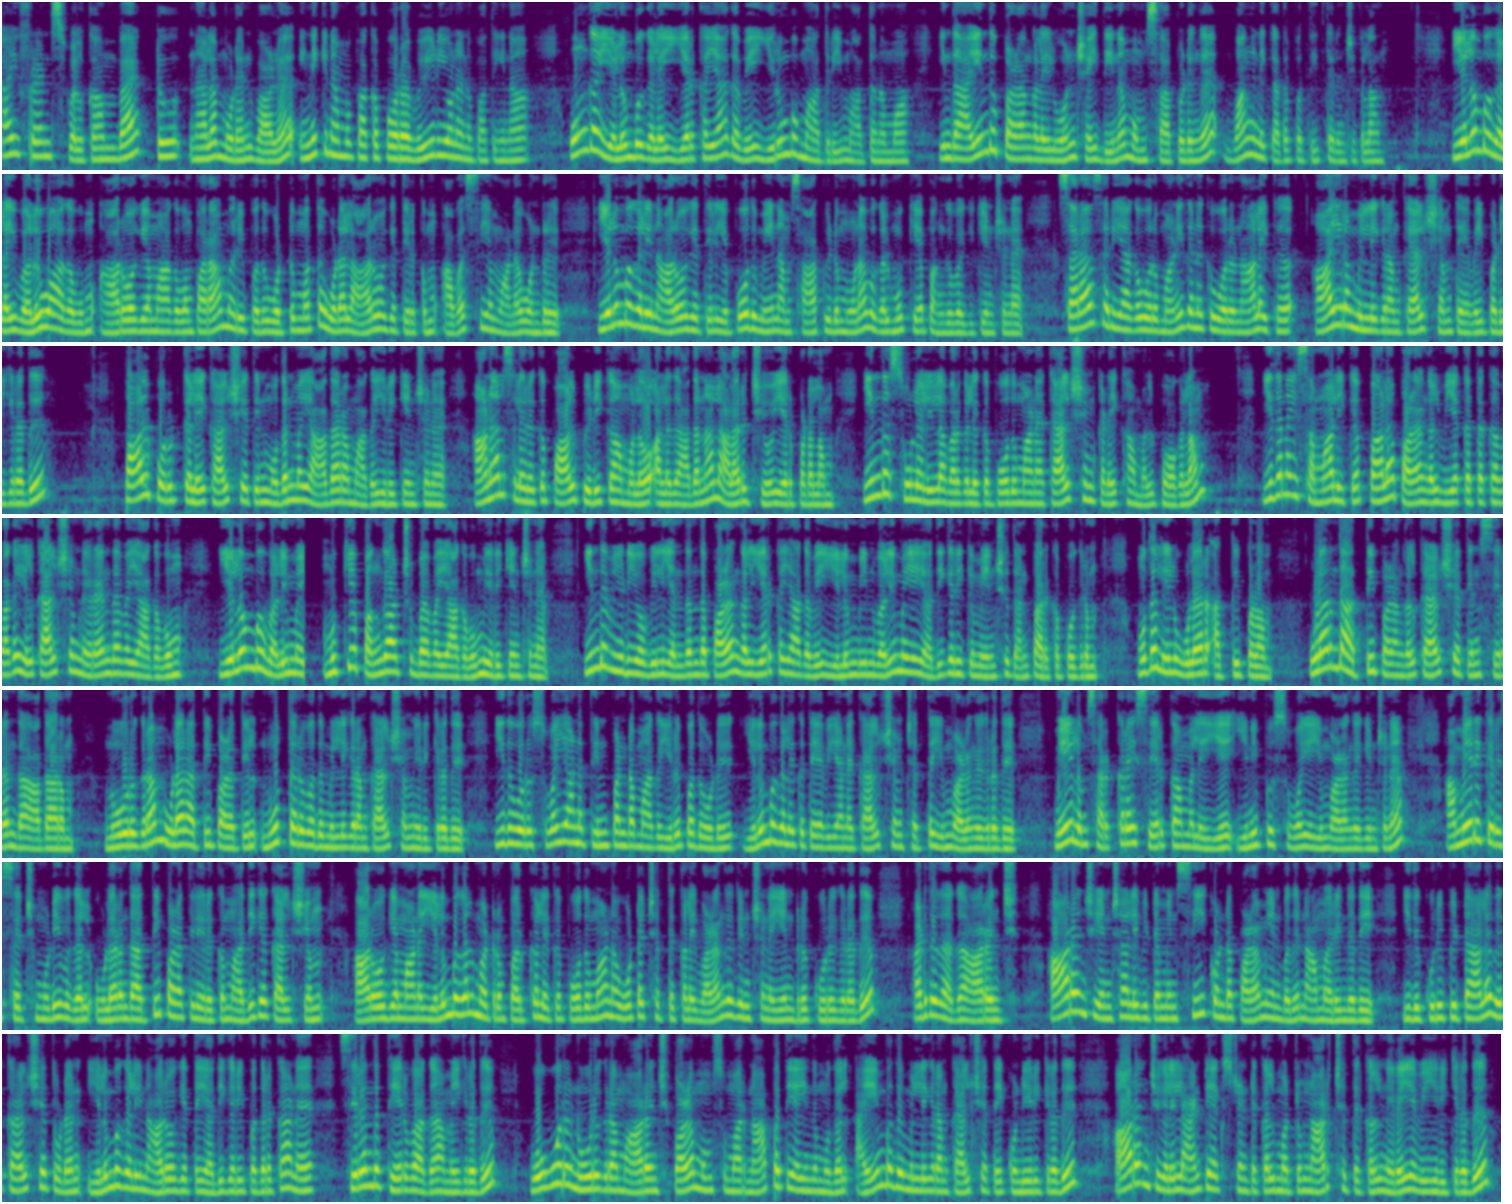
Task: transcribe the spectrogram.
Hi friends welcome back to நலமுடன் வாழ. இன்னைக்கு நம்ம பார்க்க போகிற வீடியோன்னு பார்த்தீங்கன்னா உங்கள் எலும்புகளை இயற்கையாகவே இரும்பு மாதிரி மாற்றணுமா இந்த ஐந்து பழங்களில் ஒன்றை தினமும் சாப்பிடுங்க. வாங்க இன்னைக்கு அதை பற்றி தெரிஞ்சுக்கலாம். எலும்புகளை வலுவாகவும் ஆரோக்கியமாகவும் பராமரிப்பது ஒட்டுமொத்த உடல் ஆரோக்கியத்திற்கும் அவசியமான ஒன்று. எலும்புகளின் ஆரோக்கியத்தில் எப்போதுமே நாம் சாப்பிடும் உணவுகள் முக்கிய பங்கு வகிக்கின்றன. சராசரியாக ஒரு மனிதனுக்கு ஒரு நாளைக்கு ஆயிரம் மில்லிகிராம் கால்சியம் தேவைப்படுகிறது. பால் பொருட்களே கால்சியத்தின் முதன்மை ஆதாரமாக இருக்கின்றன. ஆனால் சிலருக்கு பால் பிடிக்காமலோ அல்லது அதனால் அலர்ச்சியோ ஏற்படலாம். இந்த சூழலில் அவர்களுக்கு போதுமான கால்சியம் கிடைக்காமல் போகலாம். இதனை சமாளிக்க பல பழங்கள் வியக்கத்தக்க வகையில் கால்சியம் நிறைந்தவையாகவும் எலும்பு வலிமை முக்கிய பங்காற்றுபவையாகவும் இருக்கின்றன. இந்த வீடியோவில் எந்தெந்த பழங்கள் இயற்கையாகவே எலும்பின் வலிமையை அதிகரிக்கும் என்று தான் பார்க்க போகிறோம். முதலில் உலர் அத்திப்பழம். உலர்ந்த அத்திப்பழங்கள் கால்சியத்தின் சிறந்த ஆதாரம். நூறு கிராம் உலர் அத்திப்பழத்தில் நூத்தறுபது மில்லிகிராம் கால்சியம் இருக்கிறது. இது ஒரு சுவையான தின்பண்டமாக இருப்பதோடு எலும்புகளுக்கு தேவையான கால்சியம் சத்தையும் வழங்குகிறது. மேலும் சர்க்கரை சேர்க்காமலேயே இனிப்பு சுவையையும் வழங்குகின்றன. அமெரிக்க ரிசர்ச் முடிவுகள் உலர்ந்த அத்திப்பழத்தில் இருக்கும் அதிக கால்சியம் ஆரோக்கியமான எலும்புகள் மற்றும் பற்களுக்கு போதுமான ஊட்டச்சத்துக்களை வழங்குகின்றன என்று கூறுகிறது. அடுத்ததாக ஆரஞ்சு. ஆரஞ்சு என்றாலே விட்டமின் சி கொண்ட பழம் என்பது நாம் அறிந்ததே. இது குறிப்பிட்ட அளவு கால்சியத்துடன் எலும்புகளின் ஆரோக்கியத்தை அதிகரிப்பதற்கான சிறந்த தேர்வாக அமைகிறது. ஒவ்வொரு நூறு கிராம் ஆரஞ்சு பழமும் சுமார் நாற்பத்தி ஐந்து முதல் ஐம்பது மில்லிகிராம் கால்சியத்தை கொண்டிருக்கிறது. ஆரஞ்சுகளில் ஆன்டி ஆக்சிடென்ட்டுகள் மற்றும் நார்ச்சத்துக்கள் நிறையவே இருக்கிறது.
